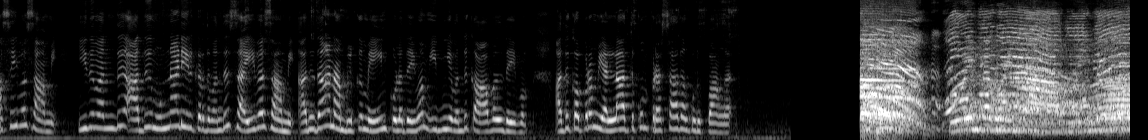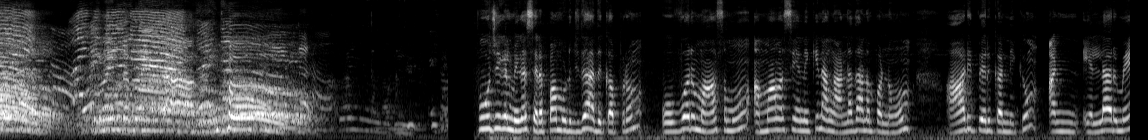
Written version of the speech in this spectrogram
அசைவ சாமி. இது வந்து அது முன்னாடி இருக்கிறது வந்து சைவ சாமி அதுதான் நம்மளுக்கு மெயின் குலதெய்வம். இவங்க வந்து காவல் தெய்வம். அதுக்கப்புறம் எல்லாத்துக்கும் பிரசாதம் கொடுப்பாங்க. பூஜைகள் மிக சிறப்பாக முடிஞ்சுது. அதுக்கப்புறம் ஒவ்வொரு மாதமும் அமாவாசை அன்னைக்கு நாங்கள் அன்னதானம் பண்ணுவோம். ஆடிப்பெருக்கன்னைக்கும் அன் எல்லாருமே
